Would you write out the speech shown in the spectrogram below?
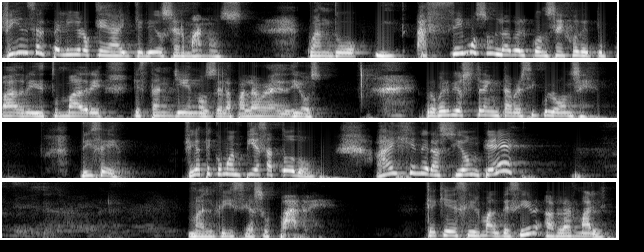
Fíjense el peligro que hay, queridos hermanos, cuando hacemos a un lado el consejo de tu padre y de tu madre que están llenos de la palabra de Dios. Proverbios 30, versículo 11. Dice, fíjate cómo empieza todo. Hay generación que maldice a su padre. ¿Qué quiere decir maldecir? Hablar mal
